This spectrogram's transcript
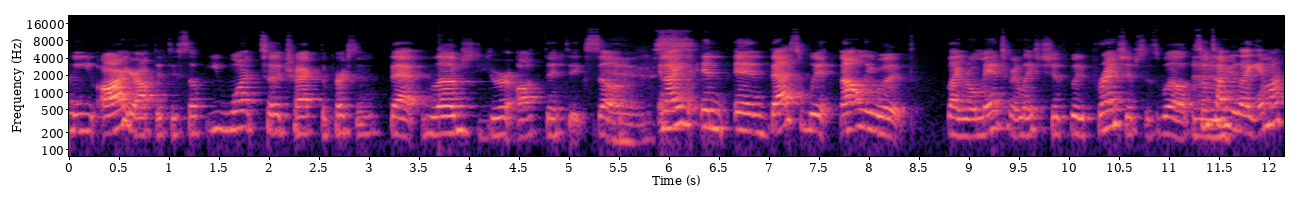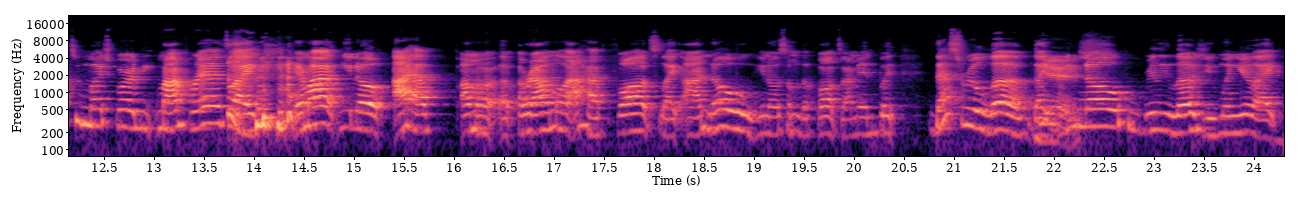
when you are your authentic self, you want to attract the person that loves your authentic self. And I and and that's with not only with like romantic relationships, but friendships as well. Mm-hmm. Sometimes you're like, am I too much for my friends? Like, am I? You know, I have I'm a, a- around. I have faults. Like I know, you know, some of the faults I'm in, but that's real love. Like you know who really loves you when you're like,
